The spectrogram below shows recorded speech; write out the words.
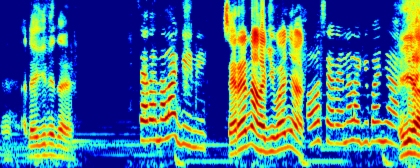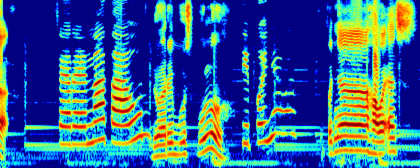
Eh, ada yang gini deh. Serena lagi nih. Serena lagi banyak. Oh, Serena lagi banyak. Iya, Serena tahun 2010. tipenya Tipenya HWS,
